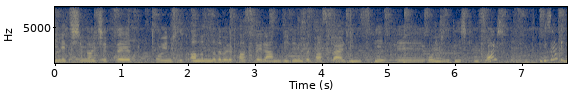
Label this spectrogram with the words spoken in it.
iletişimi açık ve oyunculuk anlamında da böyle pas veren, birbirimize pas verdiğimiz bir e, oyunculuk ilişkimiz var. Güzel gidiyor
